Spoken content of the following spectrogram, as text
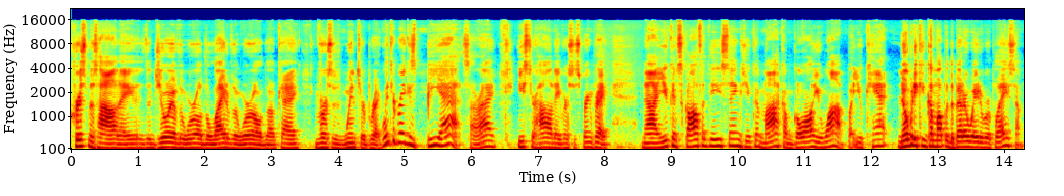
Christmas holiday is the joy of the world, the light of the world, okay, versus winter break. Winter break is BS, all right? Easter holiday versus spring break. Now, you can scoff at these things, you can mock them, go all you want, but you can't, nobody can come up with a better way to replace them.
